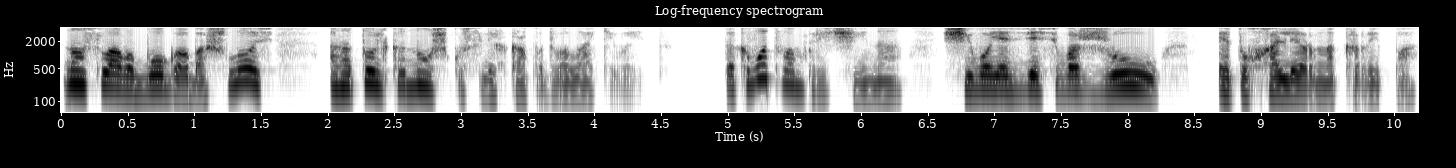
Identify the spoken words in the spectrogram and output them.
но, слава богу, обошлось, она только ножку слегка подволакивает. Так вот вам причина, с чего я здесь вожу эту холерно-крыпа.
